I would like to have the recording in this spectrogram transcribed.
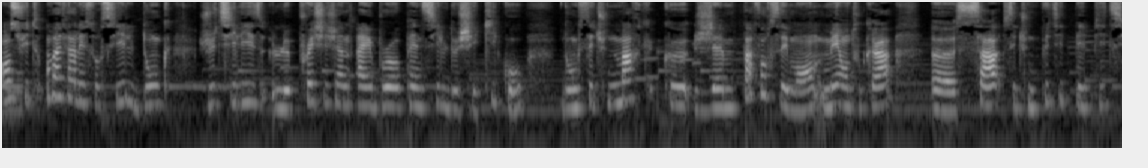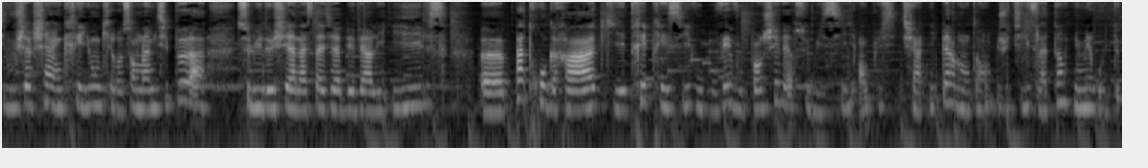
Ensuite, on va faire les sourcils. Donc, j'utilise le Precision Eyebrow Pencil de chez Kiko. Donc, c'est une marque que j'aime pas forcément, mais en tout cas, euh, ça, c'est une petite pépite. Si vous cherchez un crayon qui ressemble un petit peu à celui de chez Anastasia Beverly Hills, euh, pas trop gras, qui est très précis, vous pouvez vous pencher vers celui-ci. En plus, il tient hyper longtemps. J'utilise la teinte numéro 2.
